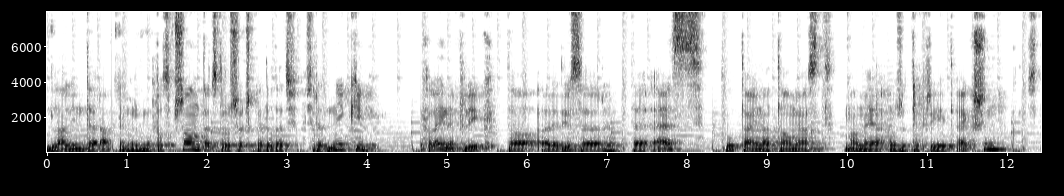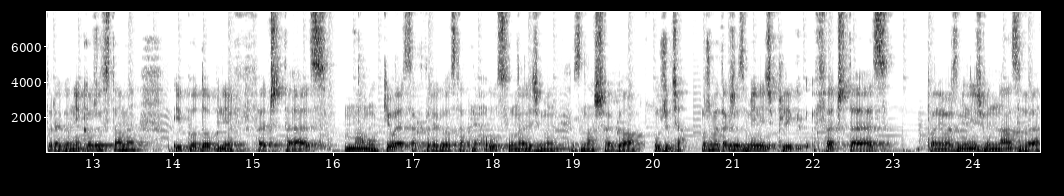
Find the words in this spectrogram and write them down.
dla lintera. Tutaj możemy posprzątać, troszeczkę dodać średniki. Kolejny plik to reducer TS. Tutaj natomiast mamy użyte create action, z którego nie korzystamy i podobnie w fetch TS mamy QS-a, którego ostatnio usunęliśmy z naszego użycia. Możemy także zmienić plik fetch TS, ponieważ zmieniliśmy nazwę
